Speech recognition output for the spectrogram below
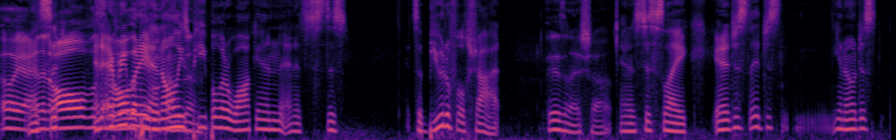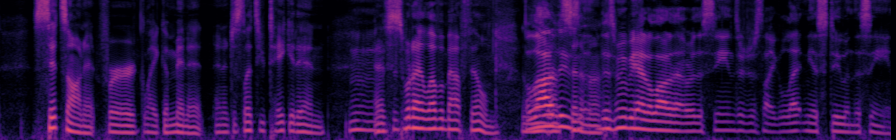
oh yeah, and and, then such- all of a and sudden, all the everybody and all these in. people are walking and it's this it's a beautiful shot It is a nice shot. and it's just like and it just it just you know just sits on it for like a minute and it just lets you take it in Mhm. and it's just what i love about film I a lot of these. cinema This movie had a lot of that, where the scenes are just like letting you stew in the scene.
